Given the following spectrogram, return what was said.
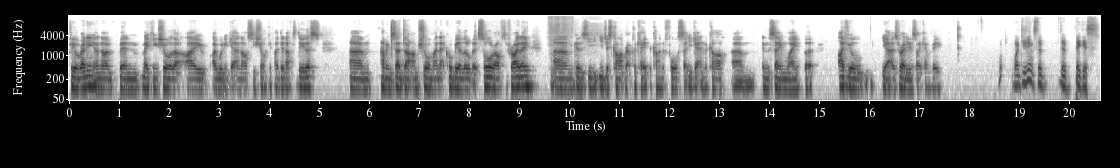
feel ready, and I've been making sure that I I wouldn't get a nasty shock if I did have to do this. Um, having said that, I'm sure my neck will be a little bit sore after Friday because um, you, you just can't replicate the kind of force that you get in the car um, in the same way. But I feel, yeah, as ready as I can be. What do you think's the, the biggest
